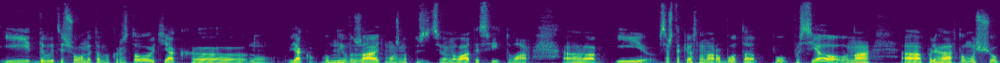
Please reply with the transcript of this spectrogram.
і дивитися, що вони там використовують, як, е, ну, як вони вважають, можна позиціонувати свій товар. Е, І все ж таки основна робота по, SEO, вона е, полягає в тому, щоб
